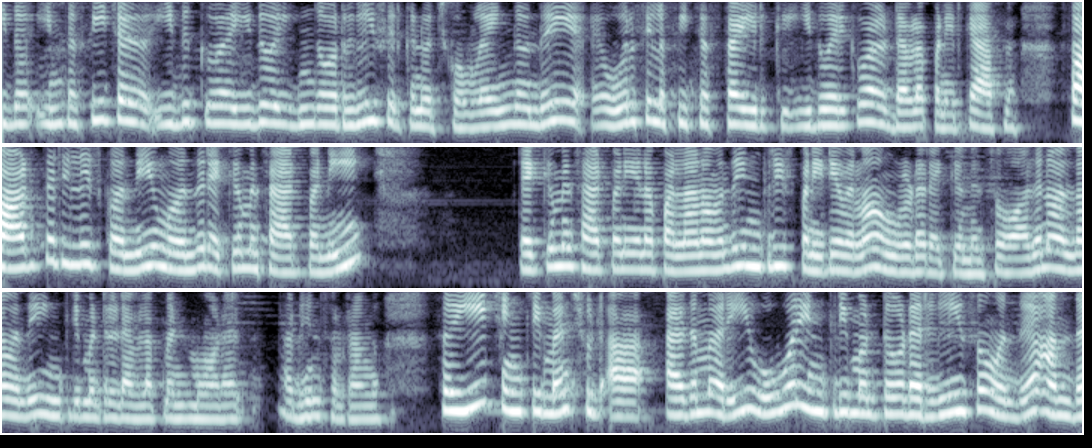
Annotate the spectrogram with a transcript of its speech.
இதை இந்த ஃபீச்சர் இதுக்கு இது இங்கே ஒரு ரிலீஸ் இருக்குன்னு வச்சுக்கோங்களேன். இங்கே வந்து ஒரு சில ஃபீச்சர்ஸ் தான் இருக்குது இது வரைக்கும் டெவலப் பண்ணியிருக்கேன் ஆப்பில் ஸோ அடுத்த ரிலீஸ்க்கு வந்து இவங்க வந்து ரெக்யூமெண்ட்ஸ் ஆட் பண்ணி ரெக்யூமெண்ட்ஸ் ஆட் பண்ணி என்ன பண்ணலாம். நான் வந்து இன்க்ரீஸ் பண்ணிகிட்டே வரலாம் அவங்களோட ரெக்யூமெண்ட் ஸோ அதனால தான் வந்து இன்க்ரிமெண்டல் டெவலப்மெண்ட் மாடல் அப்படின்னு சொல்கிறாங்க ஸோ ஈச் இன்க்ரிமெண்ட் ஷுட் அது மாதிரி ஒவ்வொரு இன்க்ரிமெண்ட்டோட ரிலீஸும் வந்து அந்த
